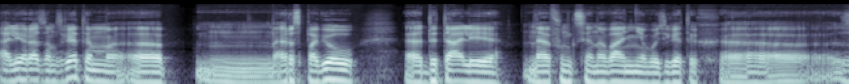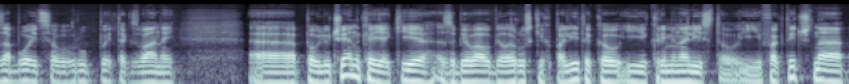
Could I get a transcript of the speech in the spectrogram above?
але разам з гэтым распавёў дэталі на функцыянаванне вось гэтых забойцаў групы так званай паўлючэнка які забіваў беларускіх палітыкаў і крыміналістаў. І фактычна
